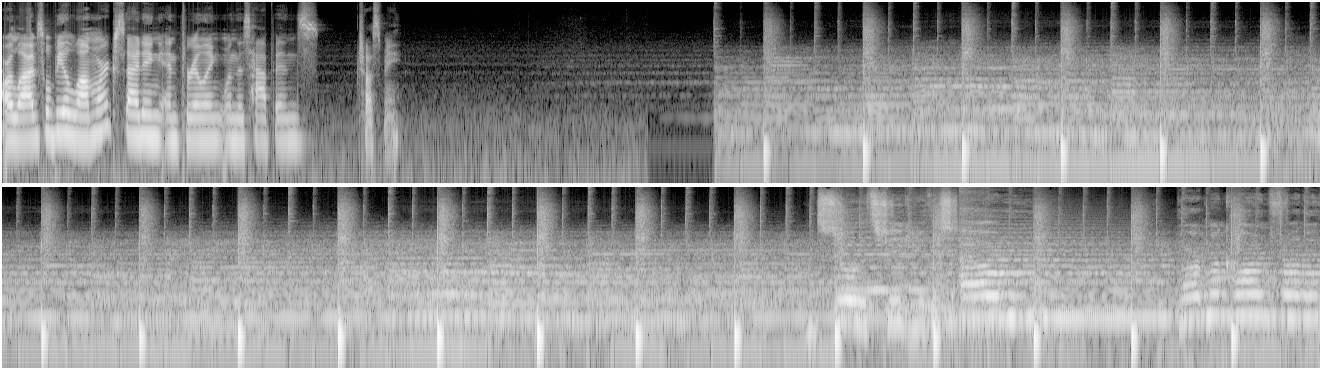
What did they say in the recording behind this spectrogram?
Our lives will be a lot more exciting and thrilling when this happens. Trust me. So let's figure this out. Park my car in front of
